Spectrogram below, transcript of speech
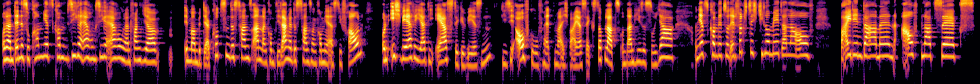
Und dann Dennis so, komm jetzt, komm, Siegerehrung, Siegerehrung. Und dann fangen die ja immer mit der kurzen Distanz an, dann kommt die lange Distanz, dann kommen ja erst die Frauen. Und ich wäre ja die Erste gewesen, die sie aufgerufen hätten, weil ich war ja sechster Platz. Und dann hieß es so, ja, und jetzt kommen wir zu den 50 Kilometer Lauf. bei den Damen auf Platz 6.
